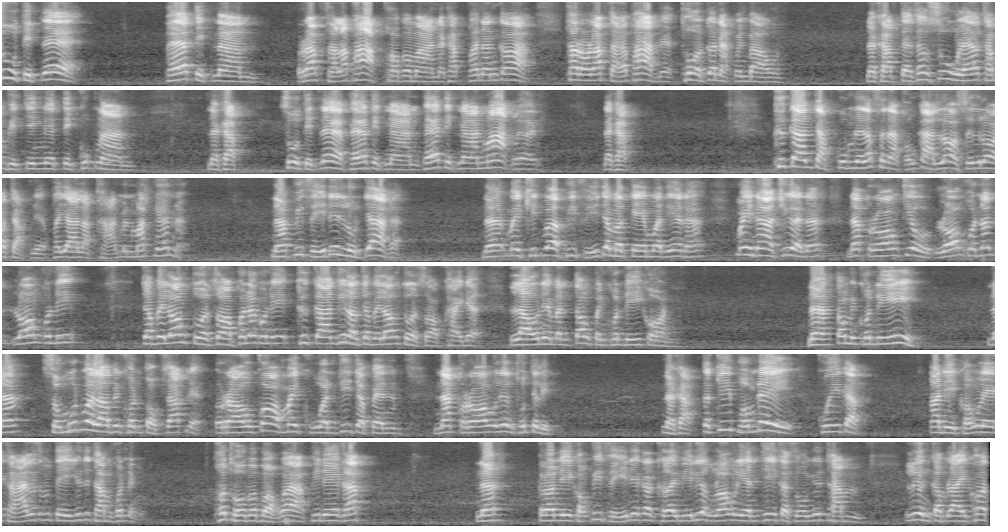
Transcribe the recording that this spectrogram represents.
สู้ติดแน่ แพ้ติดนาน รับสารภาพพอประมาณนะครับ เพราะนั้นก็ถ้าเรารับสารภาพเนี่ยโทษก็หนักเป็นเบานะครับ แต่ถ้าสู้แล้วทำผิดจริงเนี่ยติดคุกนานนะครับ สู้ติดแน่ แพ้ติดนาน แพ้ติดนานมากเลยนะครับ คือการจับกลุ่มในลักษณะของการล่อซื้อล่อจับเนี่ยพยานหลักฐานมันมัดแน่นอะนะพี่สีได้หลุดยากอะนะไม่คิดว่าพี่สีจะมาเกมวันนี้นะ ไม่น่าเชื่อนะ นักร้องเที่ยวร้องคนนั้นร้องคนนี้ จะไปร้องตรวจสอบคนนั้นคนนี้ คือการที่เราจะไปร้องตรวจสอบใครเนี่ย เราเนี่ยมันต้องเป็นคนดีก่อนนะต้องเป็นคนดีนะสมมุติว่าเราเป็นคนตบทรัพย์เนี่ย เราก็ไม่ควรที่จะเป็นนักร้องเรื่องทุจริตนะครับตะกี้ผมได้คุยกับอดีตของเลขารัฐมนตรียุติธรรมคนหนึ่งเขาโทรมาบอกว่าพี่เดครับ นะ กรณีของพี่ศรีเนี่ยก็เคยมีเรื่องร้องเรียนที่กระทรวงยุติธรรม เรื่องกำไรข้อ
